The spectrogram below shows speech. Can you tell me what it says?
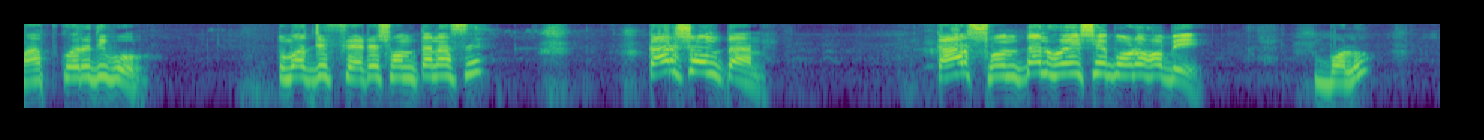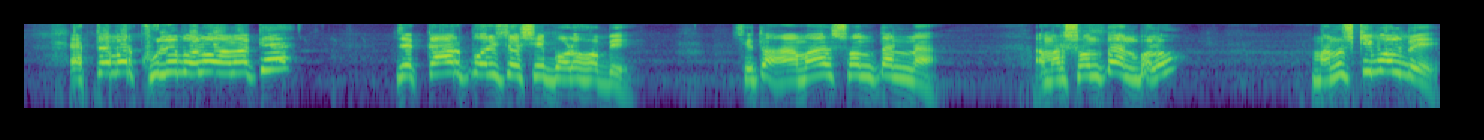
মাফ করে দিব? তোমার যে ফ্যাটে সন্তান আছে? কার সন্তান? কার সন্তান হয়ে সে বড় হবে? বলো। একটা বার খুলে বলো আমাকে। যে কার পরিচয় সে বড় হবে? সে তো আমার সন্তান না। আমার সন্তান, বলো। মানুষ কি বলবে?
